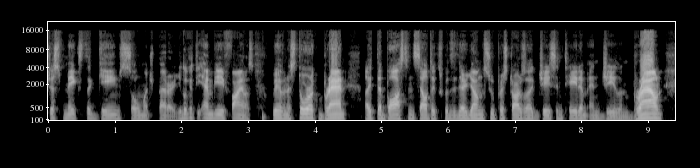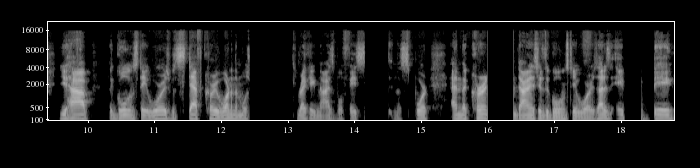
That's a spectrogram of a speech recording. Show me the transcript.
just makes the game so much better. You look at the NBA Finals. We have an historic brand like the Boston Celtics with their young superstars like Jayson Tatum and Jaylen Brown. You have the Golden State Warriors with Steph Curry, one of the most recognizable faces in the sport, and the current dynasty of the Golden State Warriors. That is a big, big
